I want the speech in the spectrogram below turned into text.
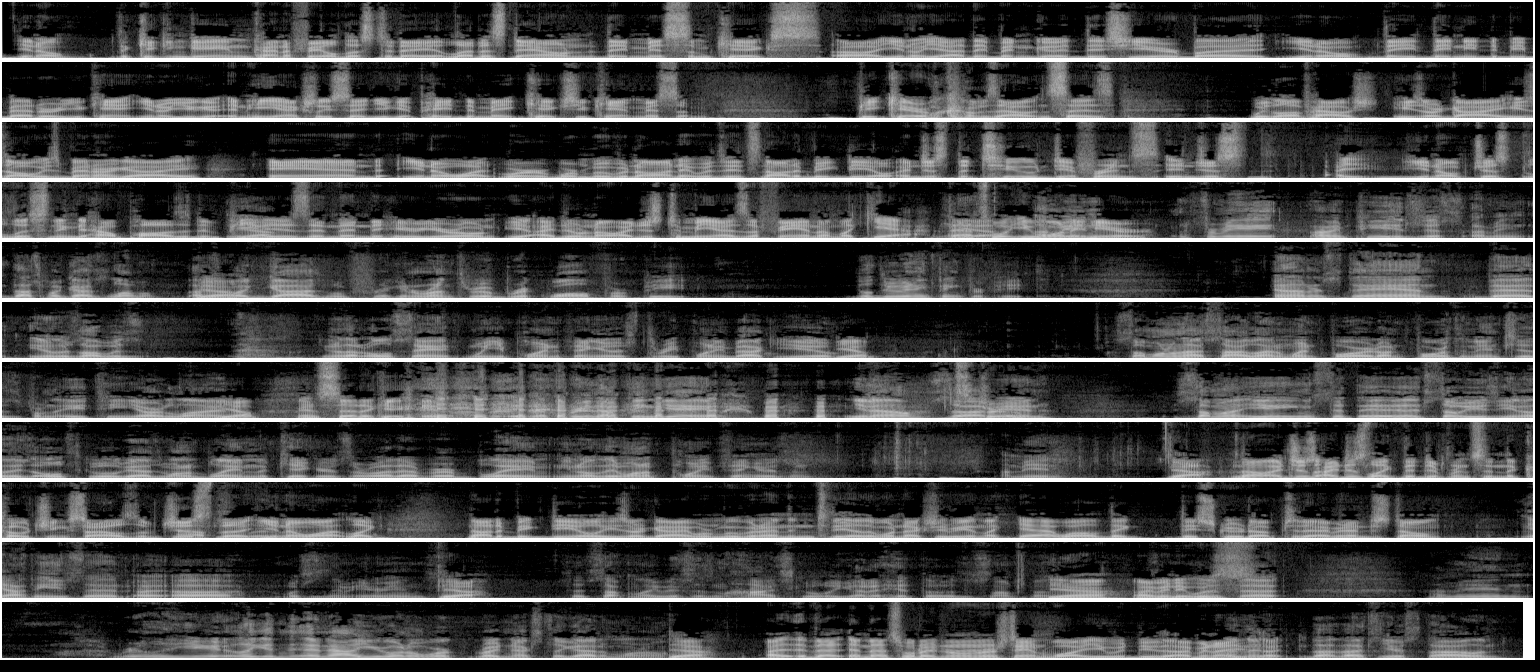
you know, the kicking game kind of failed us today. It let us down. They missed some kicks. Uh, you know, yeah, they've been good this year, but you know, they they need to be better. You can't, you know, you get." And he actually said, "You get paid to make kicks. You can't miss them." Pete Carroll comes out and says, "We love Hausch. He's our guy. He's always been our guy." And you know what? We're we're moving on. It was it's not a big deal. And just the two difference in just I you know just listening to how positive Pete Yeah. is, and then to hear your own. Yeah, I don't know. I just to me as a fan, I'm like, yeah, that's Yeah. what you want to hear. For me, I mean, Pete is just, I mean, that's why guys love him. That's Yeah. why guys will freaking run through a brick wall for Pete. They'll do anything for Pete. And I understand that, you know, there's always, you know, that old saying, when you point a finger, there's three pointing back at you. Yep, Someone on that sideline went for it on fourth and inches from the 18 yard line. yep. Instead of kick, In a, in a three nothing game. You know? So, It's I true. mean, someone, you, you can sit there, it's so easy. You know, these old school guys want to blame the kickers or whatever. Blame, you know, they want to point fingers. And, I mean, Yeah. No, I just I just like the difference in the coaching styles of just the you know what like not a big deal. He's our guy. We're moving on into the other one actually being like yeah well they they screwed up today. I mean I just don't Yeah, I think he said, uh, uh, what's his name, Arians? yeah Said something like, this isn't high school, you got to hit those or something. yeah. I mean it was like that. I mean, really? You, like, and, and now you're going to work right next to the guy tomorrow. yeah. I, that and that's what I don't understand why you would do that. I mean I, I that, that's your style, and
